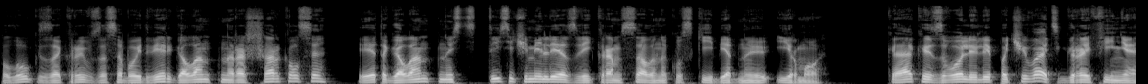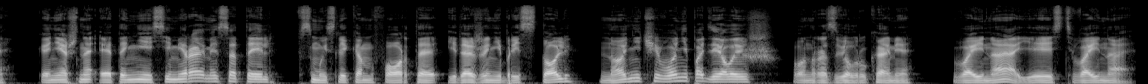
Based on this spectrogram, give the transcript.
Флук, закрыв за собой дверь, галантно расшаркался, и эта галантность тысячами лезвий кромсала на куски бедную Ирму. «Как изволили почевать, графиня? Конечно, это не Семирамис-отель, в смысле комфорта, и даже не Бристоль, но ничего не поделаешь», — он развел руками. Война есть война.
